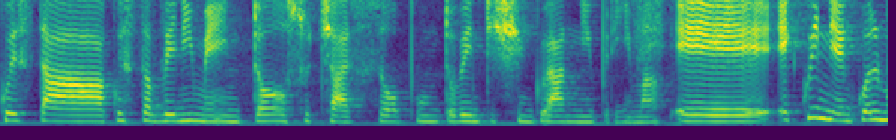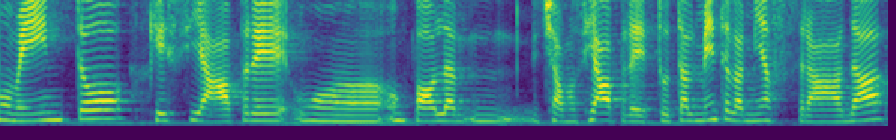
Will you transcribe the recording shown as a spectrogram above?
questa, questo avvenimento successo appunto 25 anni prima. E, e, quindi è in quel momento che si apre uh, un po' la, diciamo si apre totalmente la mia strada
